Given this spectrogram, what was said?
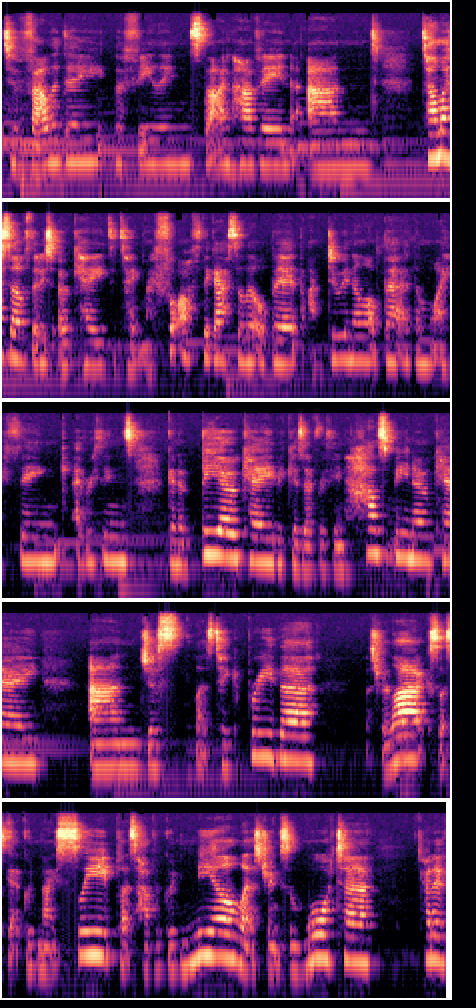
to validate the feelings that I'm having and tell myself that it's okay to take my foot off the gas a little bit, I'm doing a lot better than what I think, everything's gonna be okay because everything has been okay, and just let's take a breather, let's relax, let's get a good night's sleep, let's have a good meal, let's drink some water, kind of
